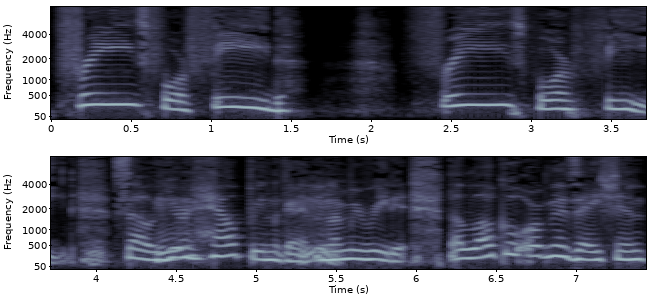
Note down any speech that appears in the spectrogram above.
Freeze for feed. Freeze for feed. So Mm-hmm. you're helping. Okay, let me read it. The local organization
